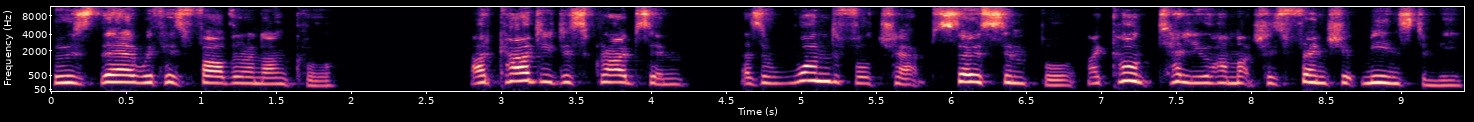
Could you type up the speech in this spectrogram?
who is there with his father and uncle. Arkady describes him as a wonderful chap, so simple. I can't tell you how much his friendship means to me.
